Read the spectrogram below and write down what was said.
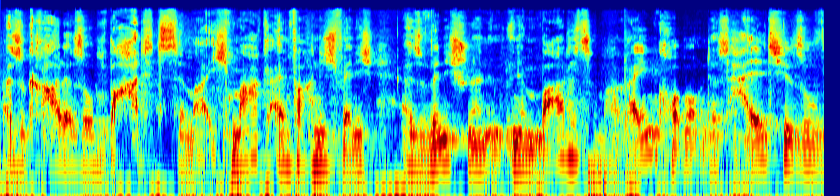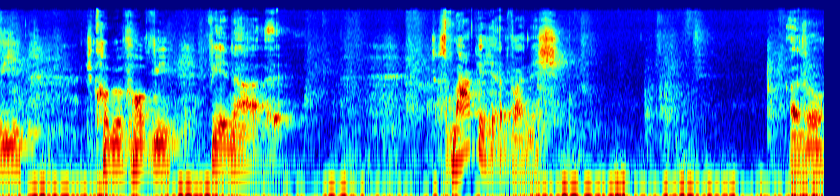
Also gerade so ein Badezimmer. Ich mag einfach nicht, wenn ich, also wenn ich schon in, in ein Badezimmer reinkomme und das halt hier so wie, ich komme mir vor wie, wie in einer, das mag ich einfach nicht. Also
